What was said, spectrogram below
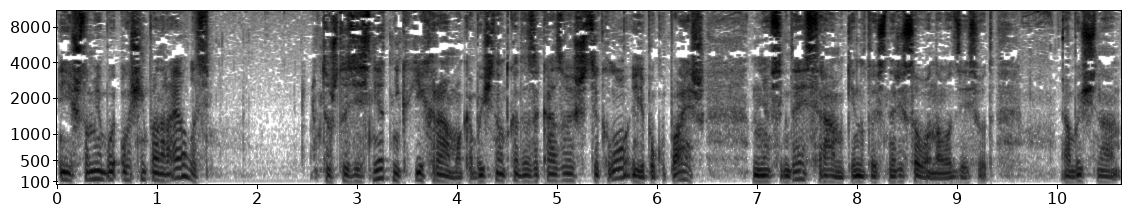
И что мне очень понравилось, то что здесь нет никаких рамок. Обычно вот когда заказываешь стекло или покупаешь, у него всегда есть рамки, ну то есть нарисовано вот здесь вот. Обычно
